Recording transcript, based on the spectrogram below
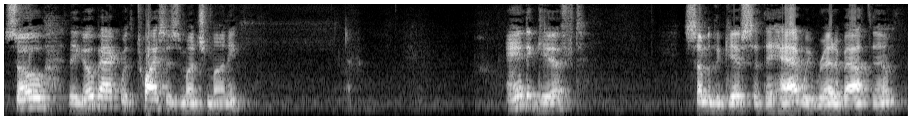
So they go back with twice as much money and a gift. Some of the gifts that they had, we read about them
